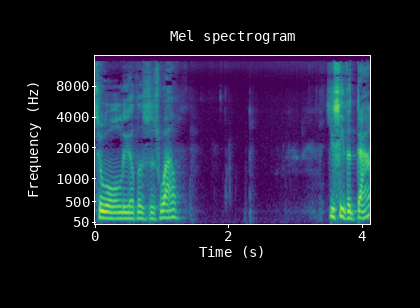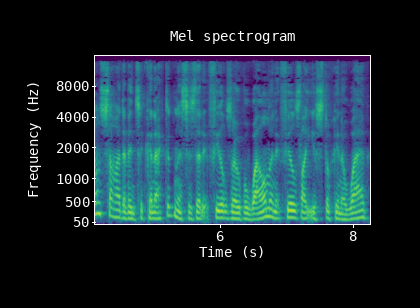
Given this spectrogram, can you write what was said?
to all the others as well. You see, the downside of interconnectedness is that it feels overwhelming, it feels like you're stuck in a web,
